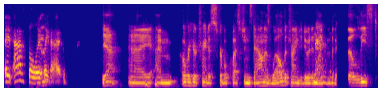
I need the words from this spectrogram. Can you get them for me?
It absolutely yeah. does. Yeah. And I, I'm over here trying to scribble questions down as well, but trying to do it in like the, the least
